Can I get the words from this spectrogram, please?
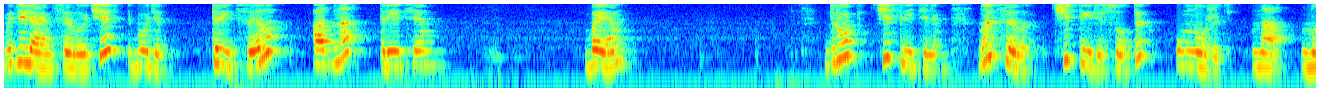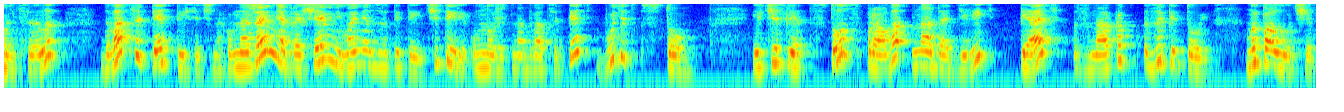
Выделяем целую часть, будет 3,1 третья. БМ. Дробь числителем 0,4 умножить на 0,25 тысячных. Умножаем, не обращая внимания на запятые. 4 умножить на 25 будет 100. И в числе 100 справа надо отделить 5 знаков запятой. Мы получим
